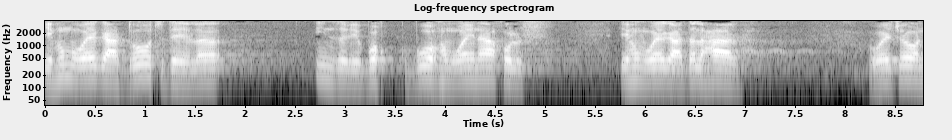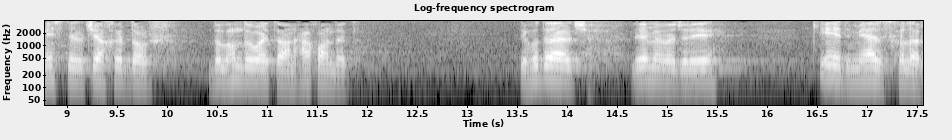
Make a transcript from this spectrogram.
يهم ويقع دوت ديلا إنزل يبق بوهم وين آخلش يهم ويقع دلهار ويجو نستل شخر دلش دلهم دو ويتان حخوندك الش ليم وجري كيد ميرز خلر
